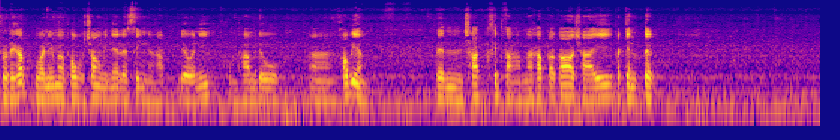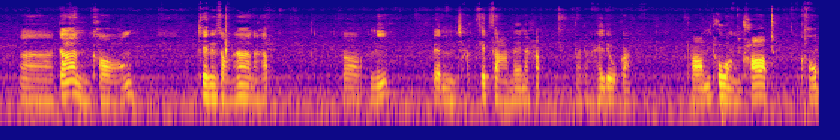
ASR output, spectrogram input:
สวัสดีครับ วันนี้มาพบกับช่องวินเนอร์เลสซิ่งนะครับ เดี๋ยววันนี้ผมพามาดูเขาเบี่ยงเป็นชัก 13 นะครับ แล้วก็ใช้ประเก็นตึกก้านของ K125 นะครับ ก็อันนี้เป็นชัก 13 เลยนะครับเดี๋ยวให้ดูก่อน พร้อมถ่วงครอบครบ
